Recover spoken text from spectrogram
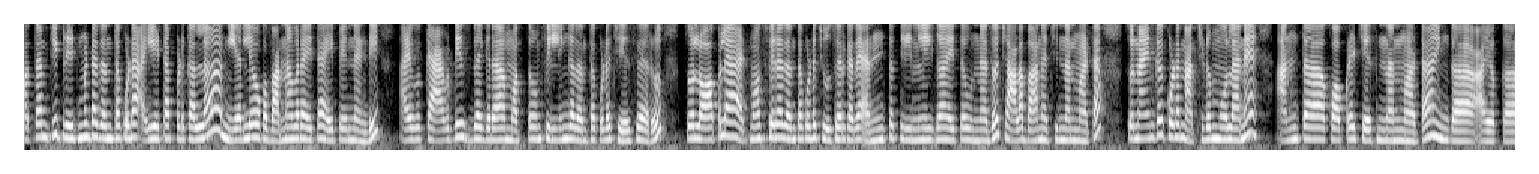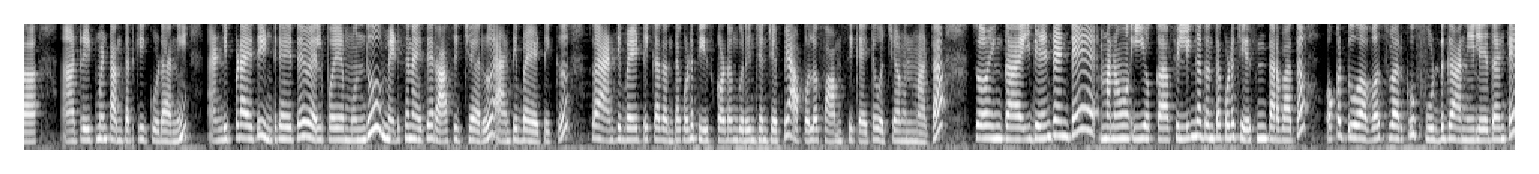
మొత్తానికి ట్రీట్మెంట్ అదంతా కూడా అయ్యేటప్పటికల్లా నియర్లీ ఒక వన్ అవర్ అయితే అయిపోయిందండి. ఆ యొక్క క్యావిటీస్ దగ్గర మొత్తం ఫిల్లింగ్ అదంతా కూడా చేశారు. సో లోపల అట్మాస్ఫియర్ అదంతా కూడా చూశారు కదా ఎంత క్లీన్లీగా అయితే ఉన్నదో చాలా బాగా నచ్చిందనమాట సో నైన్గా కూడా నచ్చడం మూలానే అంత కోఆపరేట్ చేసిందనమాట ఇంకా ఆ యొక్క ట్రీట్మెంట్ అంతటికి కూడా అండ్ ఇప్పుడైతే ఇంటికైతే వెళ్ళిపోయే ముందు మెడిసిన్ అయితే రాసిచ్చారు యాంటీబయాటిక్ సో యాంటీబయాటిక్ అదంతా కూడా తీసుకోవడం గురించి అని చెప్పి అపోలో ఫార్మసీకి అయితే వచ్చామన్నమాట. సో ఇంకా ఇదేంటంటే మనం ఈ యొక్క ఫిల్లింగ్ అదంతా కూడా చేసిన తర్వాత ఒక టూ అవర్స్ వరకు ఫుడ్ కానీ లేదంటే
